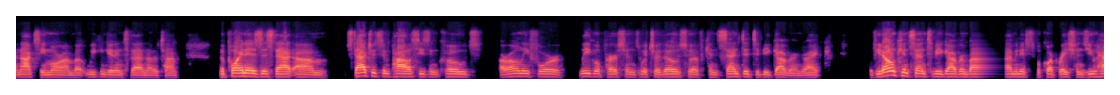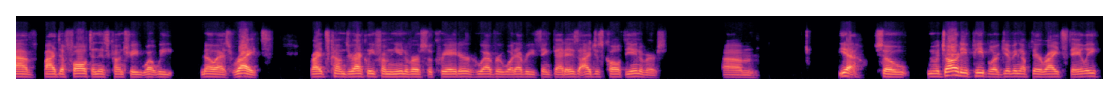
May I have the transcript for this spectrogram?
an oxymoron, but we can get into that another time. The point is, is that um, statutes and policies and codes are only for legal persons, which are those who have consented to be governed, right? If you don't consent to be governed by municipal corporations, you have by default in this country what we know as rights. Rights come directly from the universal creator, whoever, whatever you think that is. I just call it the universe. Um, yeah, so the majority of people are giving up their rights daily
